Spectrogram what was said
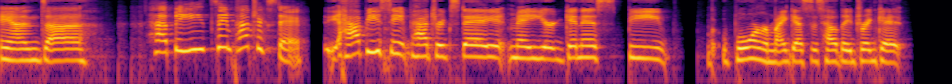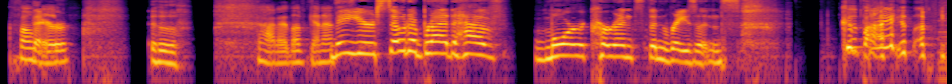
And, uh, Happy St. Patrick's Day. happy St. Patrick's Day. May your Guinness be warm, I guess is how they drink it Foamy. there. Ugh. God, I love Guinness. May your soda bread have more currants than raisins. Goodbye. I love you.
